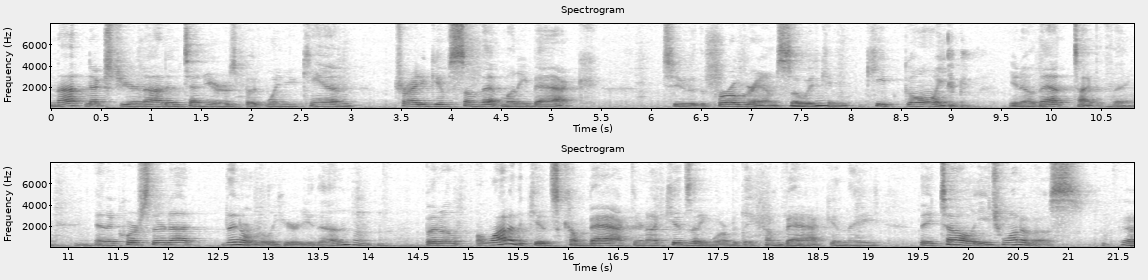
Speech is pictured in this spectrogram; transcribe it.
not next year, not in 10 years, but when you can, try to give some of that money back to the program so mm-hmm. it can keep going, you know, that type of thing. And of course, they're not, they don't really hear you then. Mm-hmm. But a, a lot of the kids come back, they're not kids anymore, but they come back and they, they tell each one of us yeah.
